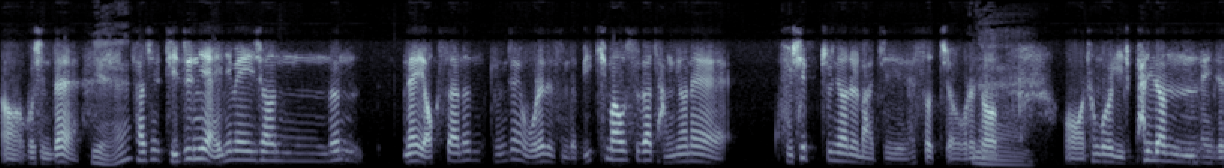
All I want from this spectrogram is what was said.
어 곳인데 예. 사실 디즈니 애니메이션은 내 역사는 굉장히 오래됐습니다. 미키 마우스가 작년에 90주년을 맞이했었죠. 그래서 네. 어, 1928년에 이제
